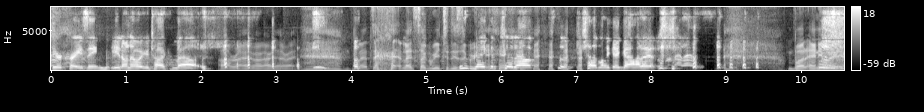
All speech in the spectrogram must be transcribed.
You're crazy. You don't know what you're talking about. All right, all right, all right. let's let's agree to disagree. Making shit up. Pretend like I got it. but anyway,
